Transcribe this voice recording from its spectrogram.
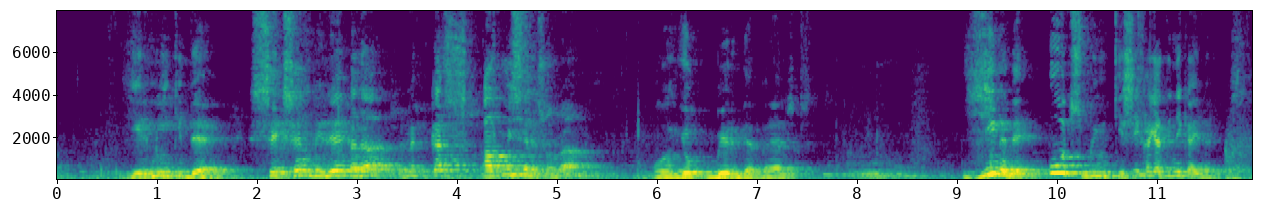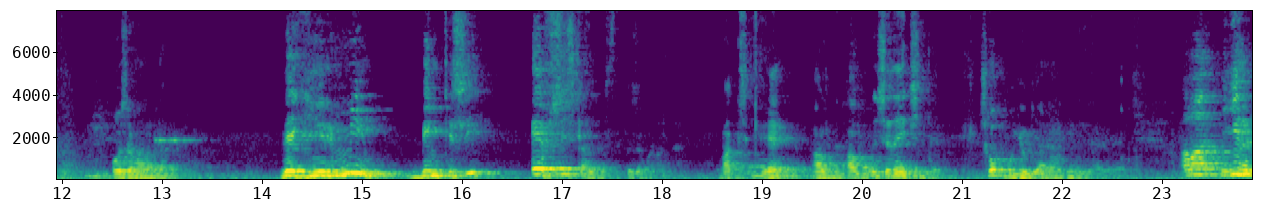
22'de 81'e kadar kaç 60 sene sonra büyük bir deprem. Yine de 3000 kişi hayatını kaybetmiş o zamanlarda. Ve 20 bin kişi evsiz kalmış o zamanlarda. Bak şimdi 60 sene içinde. Çok büyük yani. Ama yine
